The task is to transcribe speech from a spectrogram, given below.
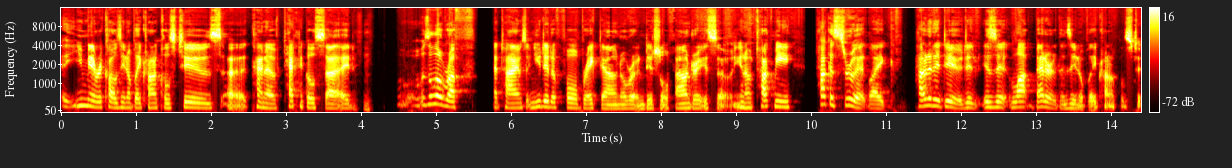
uh, you may recall Xenoblade Chronicles 2's uh, kind of technical side was a little rough at times, and you did a full breakdown over on Digital Foundry. So, you know, talk me, talk us through it. Like, how did it do? Did is it a lot better than Xenoblade Chronicles 2?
